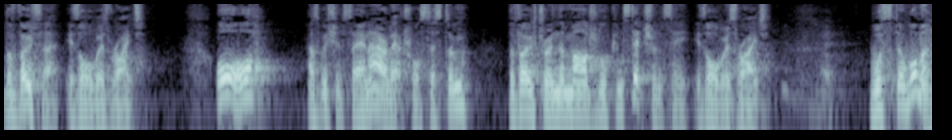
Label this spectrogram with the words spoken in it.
The voter is always right. Or, as we should say in our electoral system, the voter in the marginal constituency is always right. Worcester woman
